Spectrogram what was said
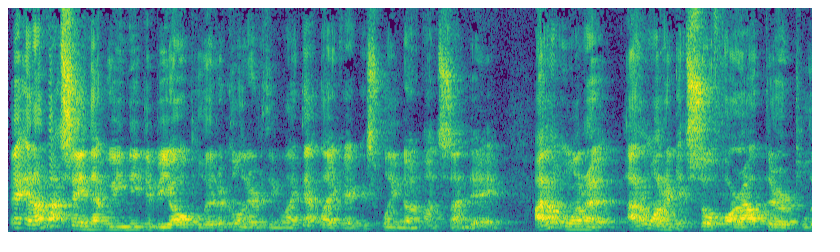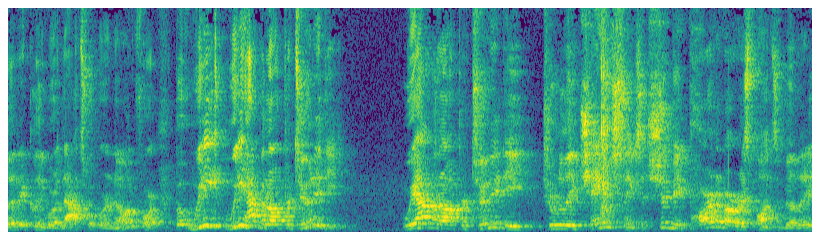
And I'm not saying that we need to be all political and everything like that, like I explained on, on Sunday. I don't want to. I don't want to get so far out there politically where that's what we're known for. But we we have an opportunity. We have an opportunity to really change things. It should be part of our responsibility.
